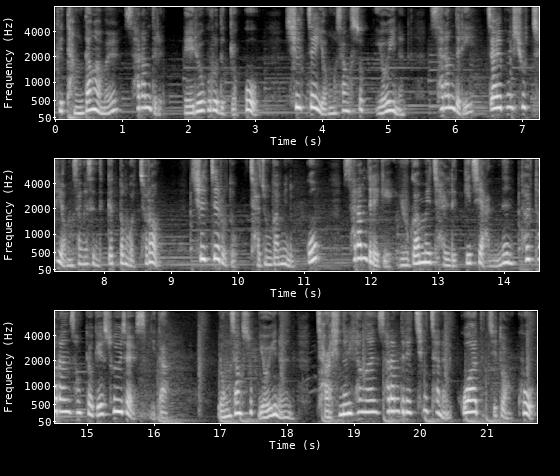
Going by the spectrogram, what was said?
그 당당함을 사람들은 매력으로 느꼈고 실제 영상 속 여인은 사람들이 짧은 쇼츠 영상에서 느꼈던 것처럼 실제로도 자존감이 높고 사람들에게 유감을 잘 느끼지 않는 털털한 성격의 소유자였습니다. 영상 속 여인은 자신을 향한 사람들의 칭찬을 꼬아듣지도 않고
